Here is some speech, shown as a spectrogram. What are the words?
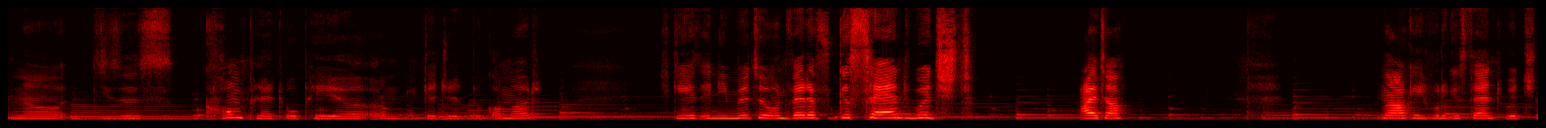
genau, dieses komplett OP ähm, Gadget bekommen hat. Ich gehe jetzt in die Mitte und werde gesandwiched. Alter. Na, okay, ich wurde gesandwiched.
